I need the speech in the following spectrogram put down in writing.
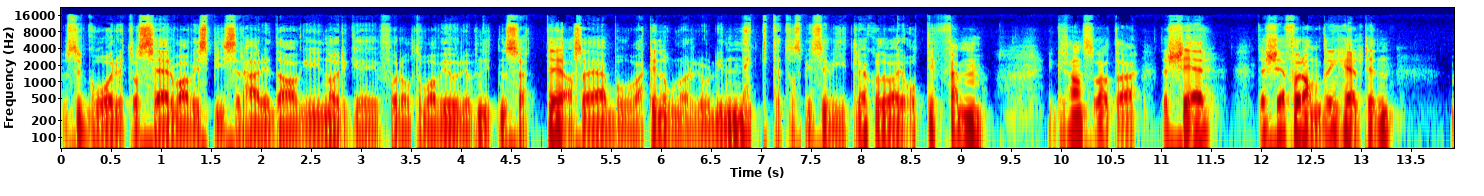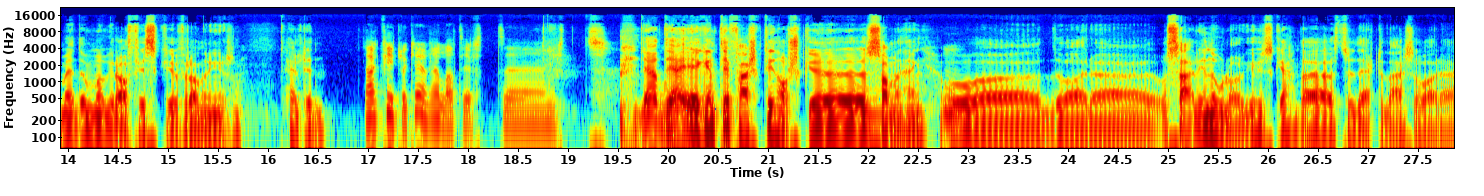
Hvis du går ut og ser hva vi spiser her i dag i Norge i forhold til hva vi gjorde på 1970 altså Jeg har vært i Nord-Norge hvor de nektet å spise hvitløk, og det var i 85. Ikke sant? Så det, det, skjer, det skjer forandring hele tiden, med demografiske forandringer. Sånn. hele tiden. Ja, Hvitløk er jo relativt uh, nytt. Ja, det er egentlig ferskt i norsk uh, sammenheng. Og, uh, det var, uh, og særlig i Nord-Norge, husker jeg. Da jeg studerte der, så var det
